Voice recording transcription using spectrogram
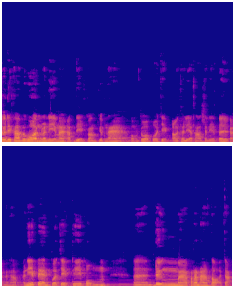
สวัสดีครับทุกคนวันนี้มาอัปเดตความคืบหน้าของตัวโปรเจกต์ Altaria Translator กันนะครับ อันนี้เป็นโปรเจกต์ที่ผมดึงมาพัฒนาต่อจาก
